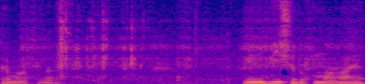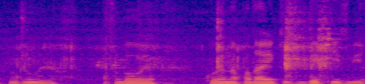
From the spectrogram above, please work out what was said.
тримати зараз. Він більше допомагає в джунглях. Особливо коли нападає якийсь дикий звір.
